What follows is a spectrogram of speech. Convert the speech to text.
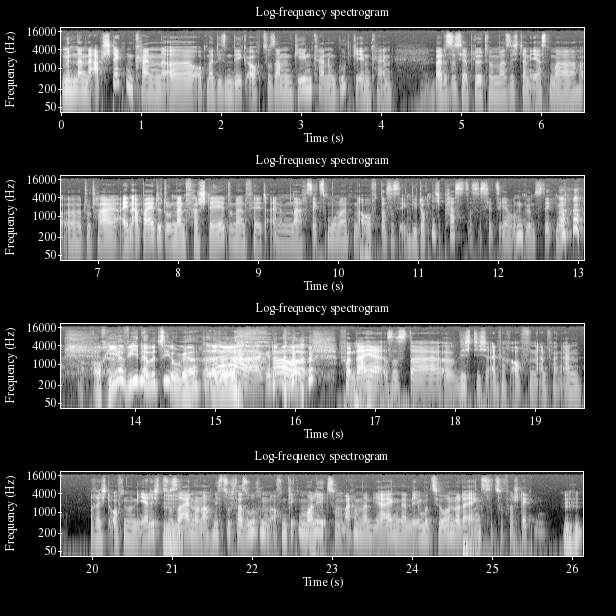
miteinander abstecken kann, äh, ob man diesen Weg auch zusammen gehen kann und gut gehen kann. Mhm. Weil das ist ja blöd, wenn man sich dann erstmal äh, total einarbeitet und dann verstellt und dann fällt einem nach sechs Monaten auf, dass es irgendwie doch nicht passt. Das ist jetzt eher ungünstig. Ne? Auch hier wie in einer Beziehung, ja? Also. Ja, genau. Von daher ist es da äh, wichtig, einfach auch von Anfang an recht offen und ehrlich zu mhm. sein und auch nicht zu versuchen, auf einen dicken Molly zu machen und die eigenen Emotionen oder Ängste zu verstecken. Mhm.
